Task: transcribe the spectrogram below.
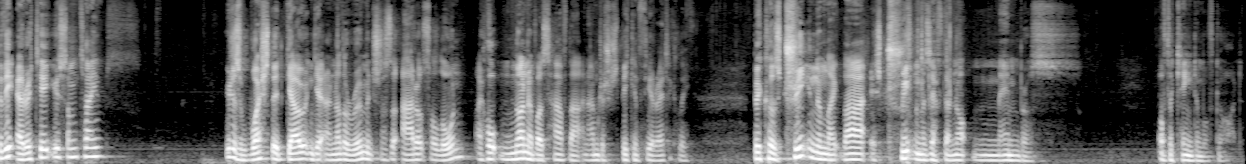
Do they irritate you sometimes? You just wish they'd go out and get in another room and just adults alone. I hope none of us have that, and I'm just speaking theoretically. Because treating them like that is treating them as if they're not members of the kingdom of God.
